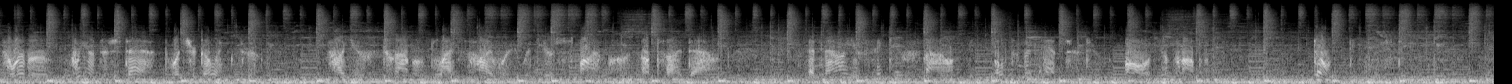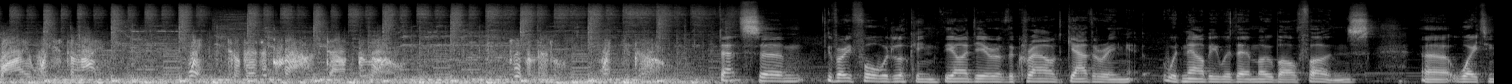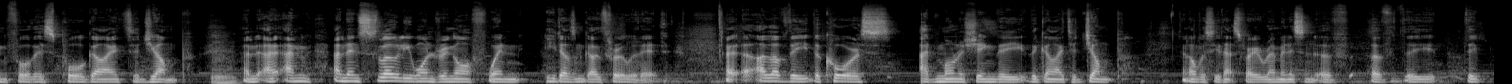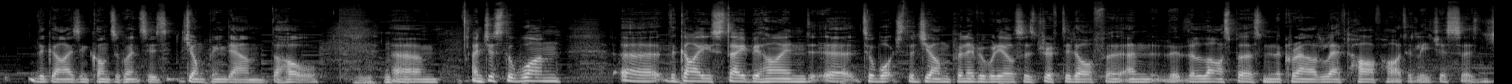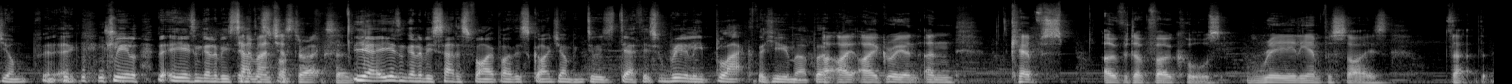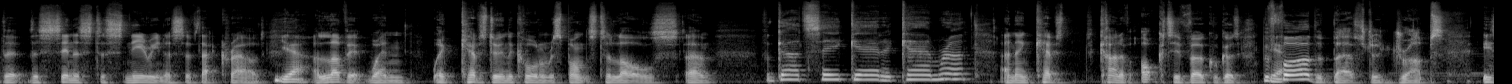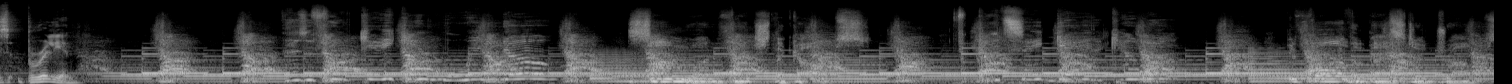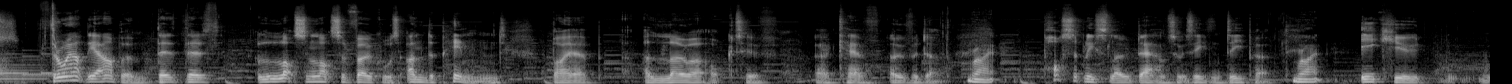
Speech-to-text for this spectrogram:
However, we understand what you're going through. How you've traveled life's highway with your smile on upside down. And now you think you've found the ultimate answer to all your problems. Don't hasty. Why waste a life? Wait till there's a crowd down below. Give a little when you go. That's um, very forward looking. The idea of the crowd gathering would now be with their mobile phones, uh, waiting for this poor guy to jump, and, and and then slowly wandering off when he doesn't go through with it. I, I love the, the chorus admonishing the, the guy to jump, and obviously that's very reminiscent of of the the the guys in consequences jumping down the hole, um, and just the one uh, the guy who stayed behind uh, to watch the jump and everybody else has drifted off and, and the, the last person in the crowd left half-heartedly just says jump and, and clearly he isn't going to be in a satisfied manchester accent yeah he isn't going to be satisfied by this guy jumping to his death it's really black the humour but I, I agree, and, and Kev's overdub vocals really emphasise that the the sinister sneeriness of that crowd. Yeah. I love it when when Kev's doing the call and response to Lol's. Um, For God's sake, get a camera, and then Kev's kind of octave vocal goes before the bastard drops is brilliant. There's a fruitcake in the window. Someone fetch the cops For God's sake, get a camera. before the bastard drops. throughout the album, there, there's lots and lots of vocals underpinned by a, a lower octave uh, Kev overdub, Right, possibly slowed down so it's even deeper. right. EQ'd,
